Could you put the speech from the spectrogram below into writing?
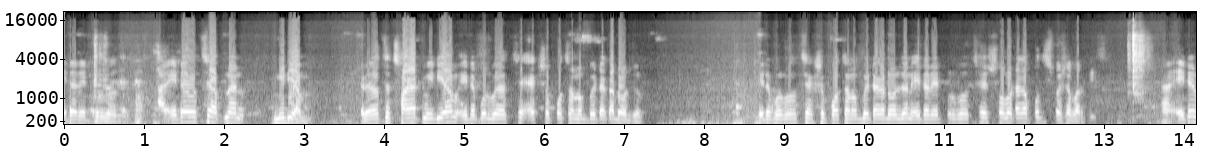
এটা রেট পড়বে হচ্ছে। আর এটা হচ্ছে আপনার মিডিয়াম এটা হচ্ছে ছয় আট মিডিয়াম এটা পড়বে হচ্ছে একশো পঁচানব্বই টাকা ডর্জন। এটা পড়বে হচ্ছে একশো পঁচানব্বই টাকা ডর্জন এটা রেট পড়বে হচ্ছে ষোলো টাকা পঁচিশ পয়সা পার পিস হ্যাঁ এটার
